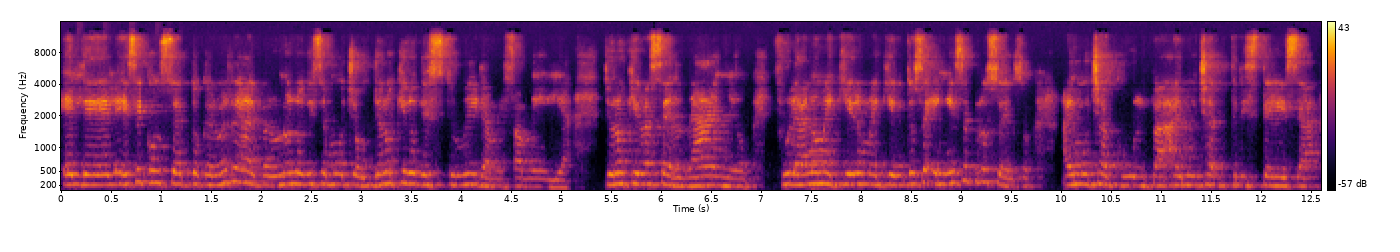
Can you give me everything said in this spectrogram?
el de ese concepto que no es real, pero uno lo dice mucho, yo no quiero destruir a mi familia, yo no quiero hacer daño, fulano me quiero, me quiere. Entonces, en ese proceso hay mucha culpa, hay mucha tristeza,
